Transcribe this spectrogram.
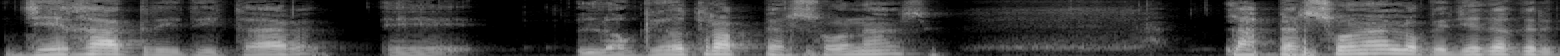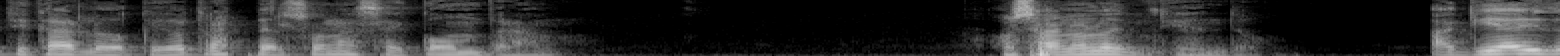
llega a criticar eh, lo que otras personas, las personas lo que llega a criticar lo que otras personas se compran. O sea, no lo entiendo. Aquí, hay,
